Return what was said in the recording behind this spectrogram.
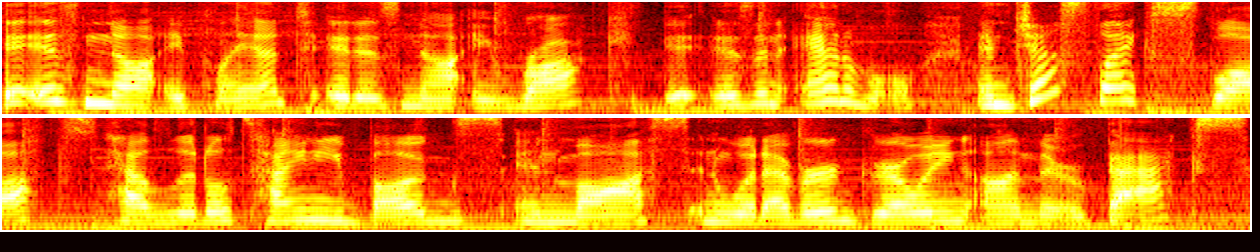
It is not a plant, it is not a rock, it is an animal. And just like sloths have little tiny bugs and moss and whatever growing on their backs,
